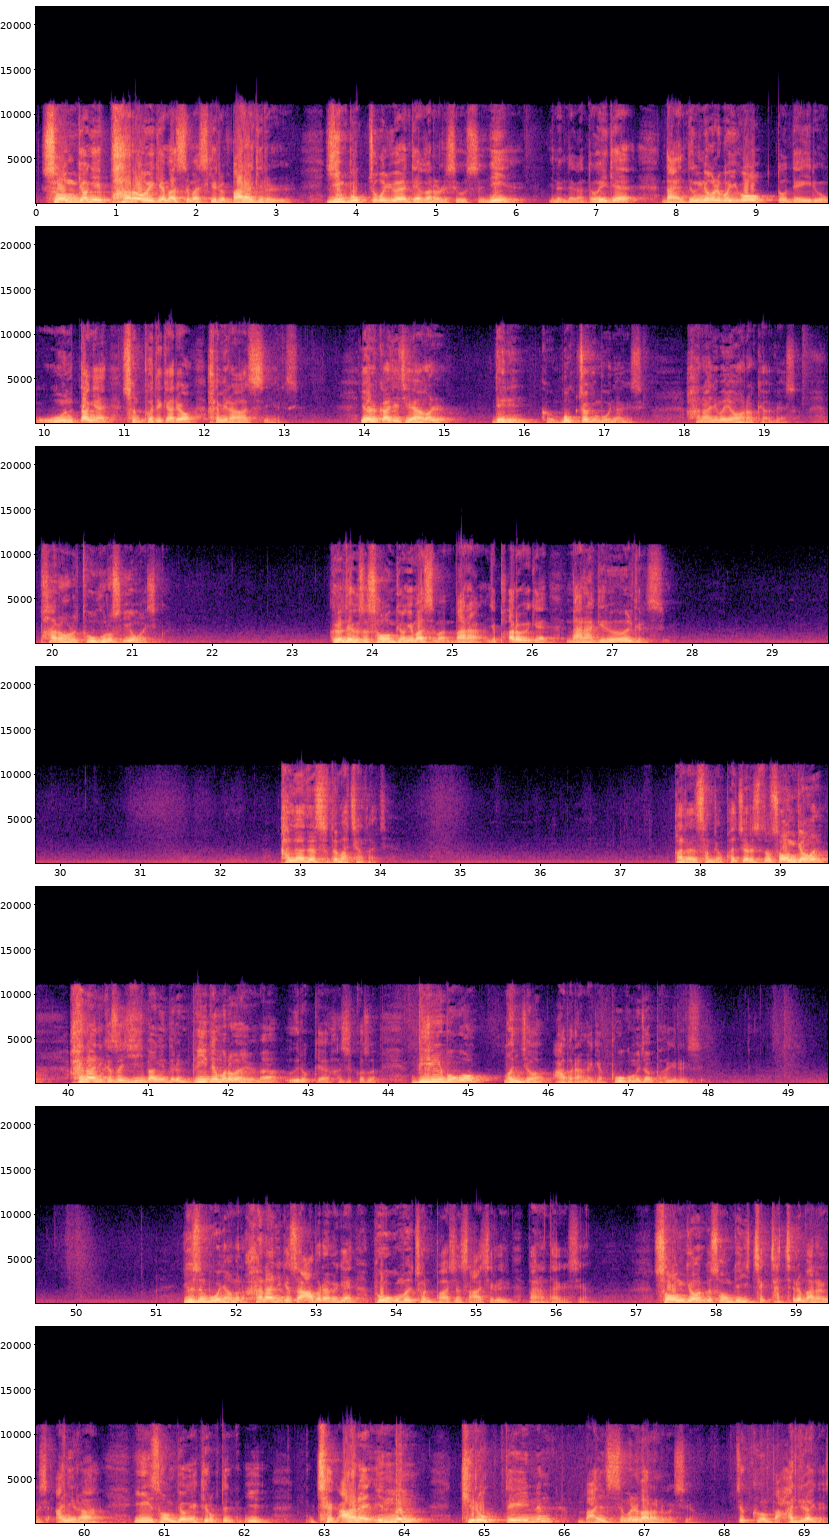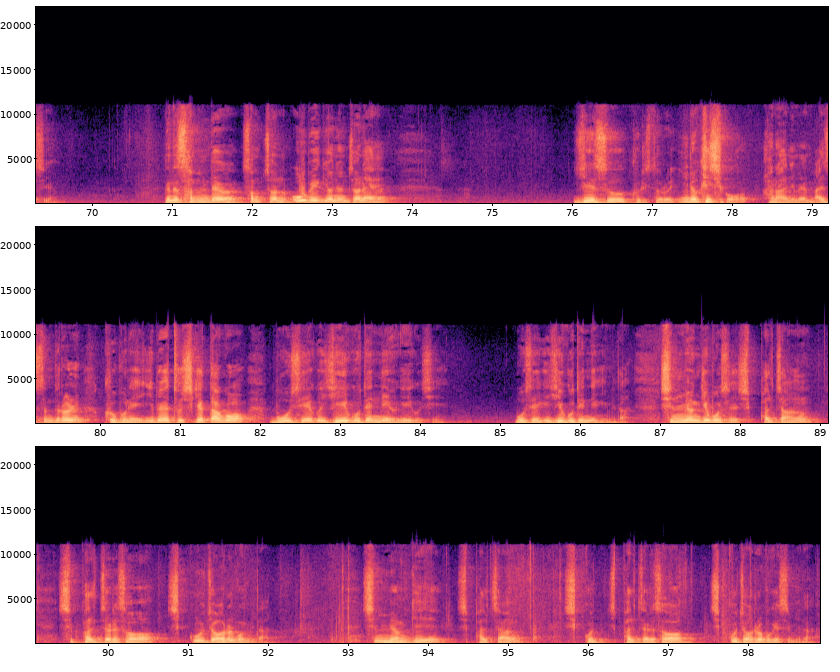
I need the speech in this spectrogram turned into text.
성경이 파라오에게 말씀하시기를 말하기를 이 목적을 위하여 내가 너를 세웠으니 이는 내가 너에게 나의 능력을 보이고 또 내 이름을 온 땅에 선포되게 하려 함이라 하시니 열 가지 재앙을 내린 그 목적이 뭐냐 했어요. 하나님을 영원하게 하기 위해서 파라오를 도구로 수용하신 거예요. 그런데 여기서 성경이 말씀한 말하 이제 파라오에게 말하기를 그랬어요. 갈라디아서도 마찬가지예요. 갈라디아서 3장 8절에서도 성경은 하나님께서 이방인들은 믿음으로 말미암아 의롭게 하실 것을 미리 보고 먼저 아브라함에게 복음을 전파하기로 했어요. 이것은 뭐냐면 하나님께서 아브라함에게 복음을 전파하신 사실을 말한다 이것이요. 성경은 그 성경 이 책 자체를 말하는 것이 아니라 이 성경에 기록된 이 책 안에 있는 기록되어 있는 말씀을 말하는 것이요. 즉, 그 말이라 이것이요. 근데 300, 3,500여 년 전에 예수 그리스도를 일으키시고 하나님의 말씀들을 그분의 입에 두시겠다고 모세에게 예고된 내용이 이것이. 모세에게 예고된 내용입니다. 신명기 보세요. 18장 18절에서 19절을 봅니다. 신명기 18장 19, 18절에서 19절을 보겠습니다.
